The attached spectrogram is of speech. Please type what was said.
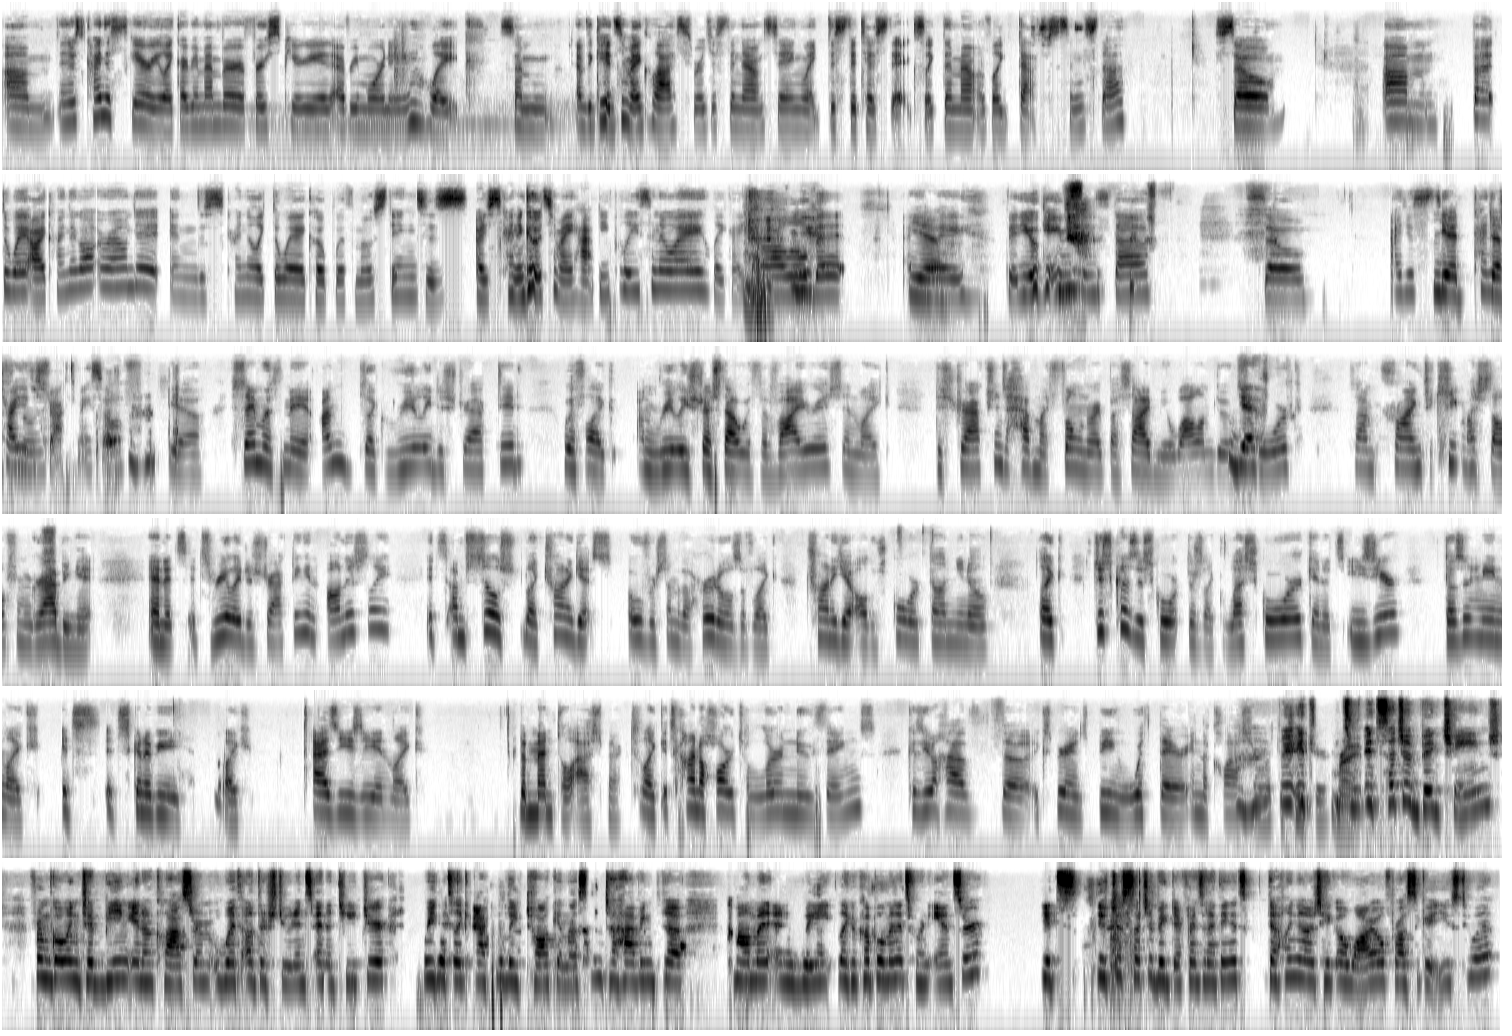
Um, and it was kind of scary. Like, I remember first period every morning, like, some of the kids in my class were just announcing, like, the statistics, like, the amount of, like, deaths and stuff. So, um, but the way I kind of got around it, and this kind of like the way I cope with most things, is I just kind of go to my happy place in a way. Like I draw a little bit, I Yeah. play video games and stuff. So I just Yeah, kind of try to distract myself. Yeah. Same with me. I'm like really distracted with like I'm really stressed out with the virus and like distractions. I have my phone right beside me while I'm doing Yes. schoolwork. So I'm trying to keep myself from grabbing it. And it's it's really distracting and honestly, it's I'm still like trying to get over some of the hurdles of like trying to get all the schoolwork done, you know. Like just cuz the schoolwork there's like less schoolwork and it's easier doesn't mean like it's it's going to be like as easy in like the mental aspect. Like it's kind of hard to learn new things because you don't have the experience being with there in the classroom Mhm. with the It- teacher. It's, Right. it's such a big change from going to being in a classroom with other students and a teacher where you get to like actively talk and listen to having to comment and wait like a couple of minutes for an answer. It's it's just such a big difference and I think it's definitely going to take a while for us to get used to it.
